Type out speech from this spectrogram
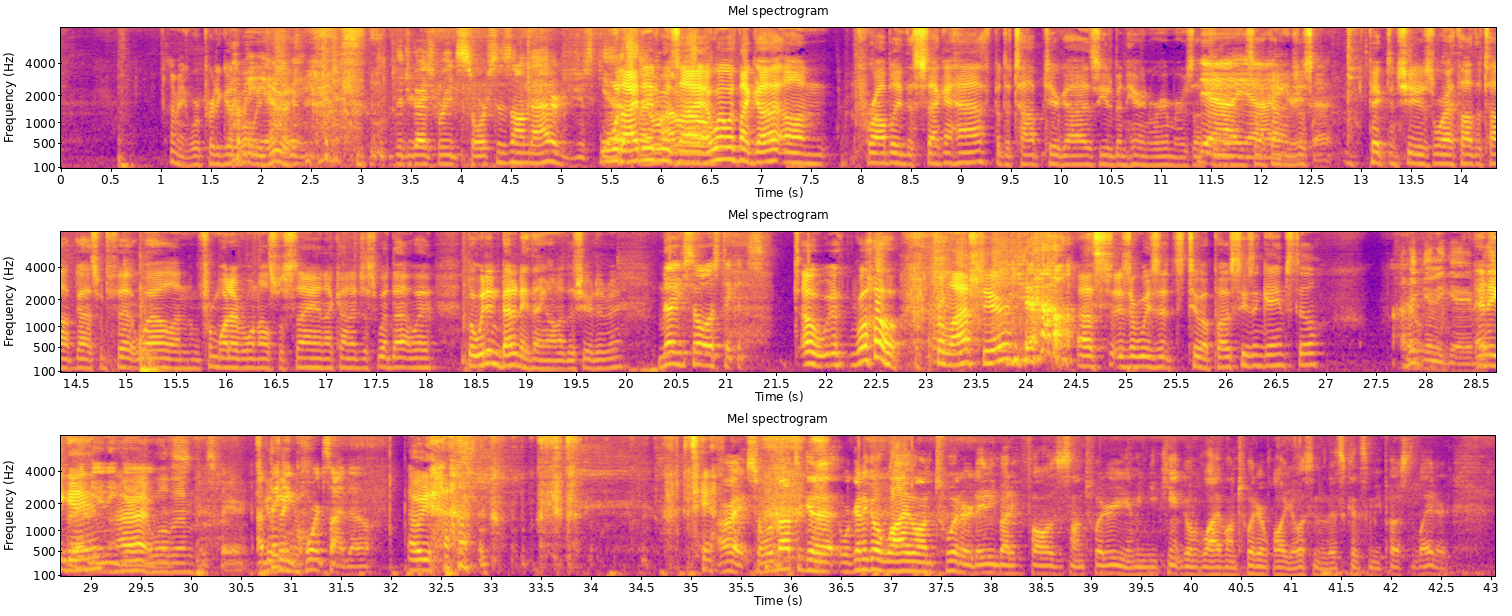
I mean, we're pretty good I at what mean, we yeah, do. I mean, Did you guys read sources on that, or did you just guess? what I did don't- was don't I, I know. went with my gut on probably the second half, but the top tier guys you'd been hearing rumors. Up to Yeah, then, so yeah, I I kind of agree just with picked and choose where I thought the top guys would fit well, and from what everyone else was saying, I kind of just went that way. But we didn't bet anything on it this year, did we? no, you sold us tickets. Oh, whoa! From last year? Yeah. Uh, is, it, is it to a postseason game still? I think any game. Any game? Any game? All right, well is- then. is fair. I'm thinking thing- courtside though. Oh yeah. Damn. All right, so we're about to get. We're gonna go live on Twitter. To anybody who follows us on Twitter, I mean, you can't go live on Twitter while you're listening to this because it's gonna be posted later.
